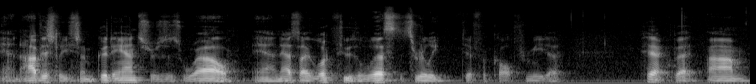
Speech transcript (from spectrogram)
and obviously some good answers as well. And as I look through the list, it's really difficult for me to pick, but um,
